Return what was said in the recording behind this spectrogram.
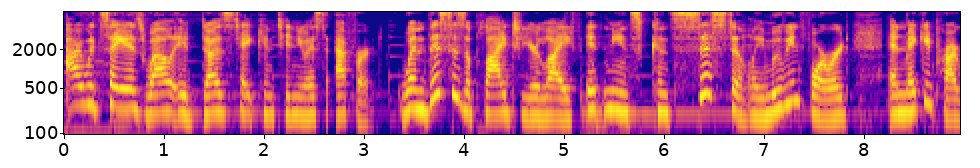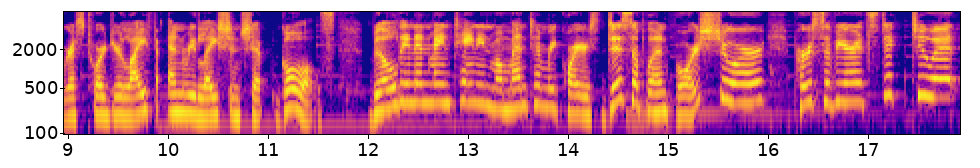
I would say as well, it does take continuous effort. When this is applied to your life, it means consistently moving forward and making progress toward your life and relationship goals. Building and maintaining momentum requires discipline for sure, perseverance, stick to it,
